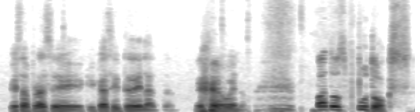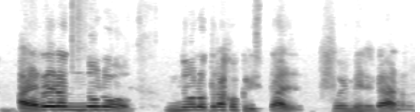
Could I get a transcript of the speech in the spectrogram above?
Esa frase que casi te delata. bueno. Patos Putox. A Herrera no lo, no lo trajo Cristal. Fue Melgar.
